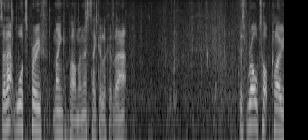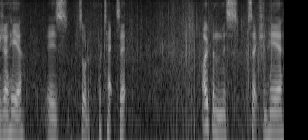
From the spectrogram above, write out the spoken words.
So that waterproof main compartment, let's take a look at that. This roll top closure here is sort of protects it. Open this section here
